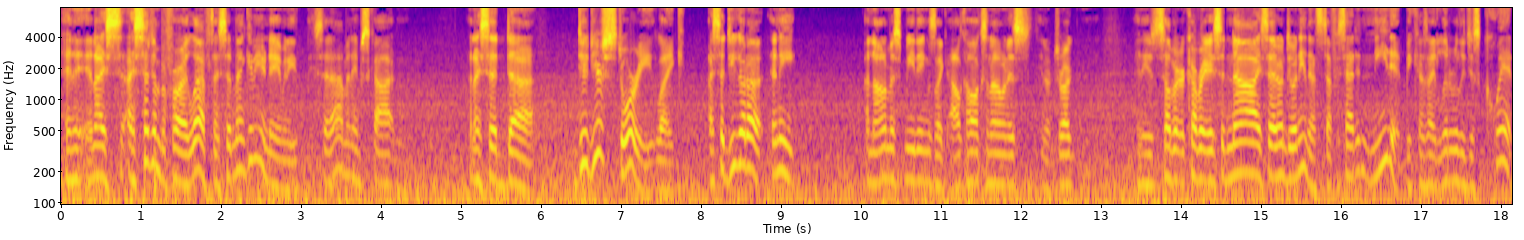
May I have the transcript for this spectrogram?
And and I, I said to him before I left, I said, "Man, give me your name." And he, he said, "Ah, my name's Scott." And, and I said, uh, "Dude, your story, like." I said, "Do you go to any anonymous meetings like Alcoholics Anonymous, you know, drug?" And he was celebrate recovery. He said, "No." I said, "I don't do any of that stuff." He said, "I didn't need it because I literally just quit."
